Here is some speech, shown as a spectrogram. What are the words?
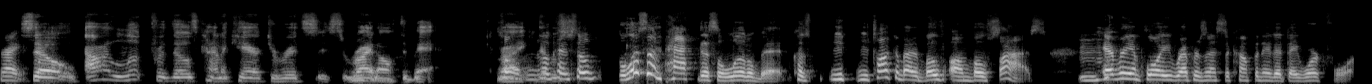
Right. So I look for those kind of characteristics mm-hmm. right off the bat. So, right. okay, was, so let's unpack this a little bit because you, you talked about it both on both sides. Mm-hmm. Every employee represents the company that they work for.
